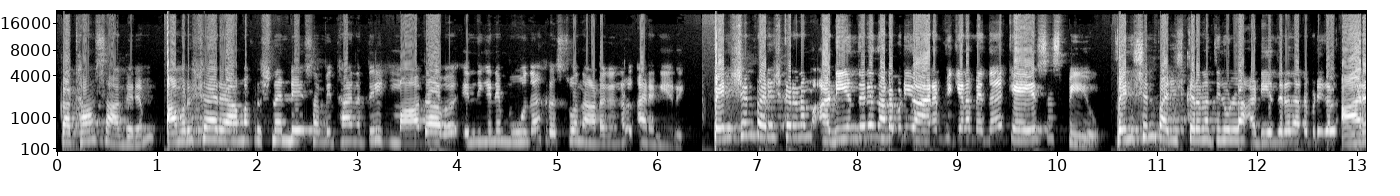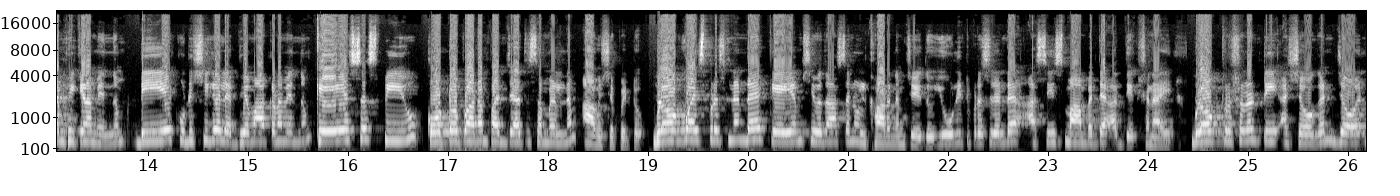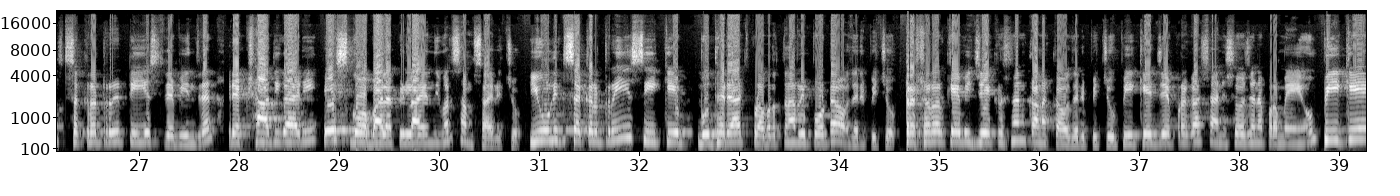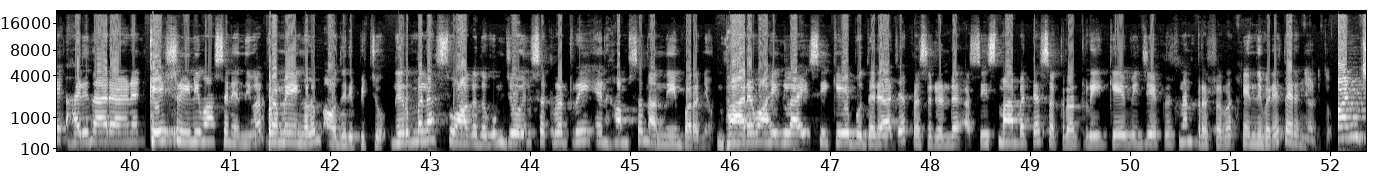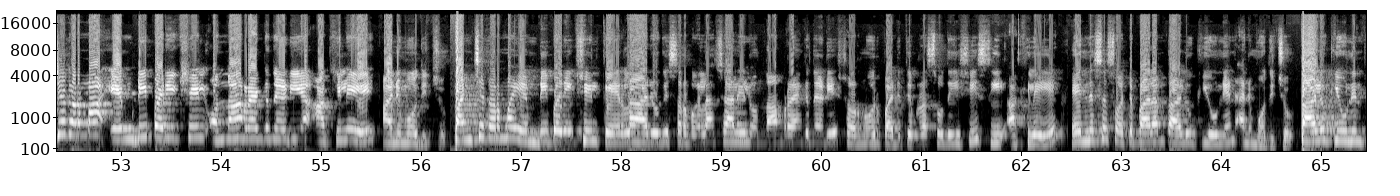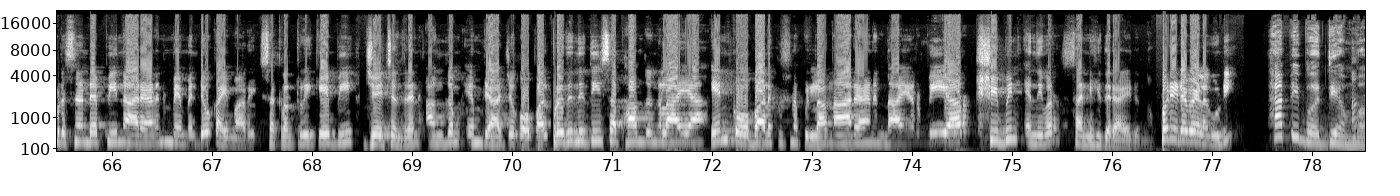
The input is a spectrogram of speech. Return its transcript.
കഥാസാഗരം അമൃഷ രാമകൃഷ്ണന്റെ സംവിധാനത്തിൽ മാതാവ് എന്നിങ്ങനെ മൂന്ന് ഹ്രസ്വ നാടകങ്ങൾ അരങ്ങേറി. പെൻഷൻ പരിഷ്കരണം അടിയന്തര നടപടി ആരംഭിക്കണമെന്ന് K S S P U. Pension പരിഷ്കരണത്തിനുള്ള അടിയന്തര നടപടികൾ ആരംഭിക്കണമെന്നും ഡി എ കുടിശ്ശിക ലഭ്യമാക്കണമെന്നും K S S P U Kottopadam panchayat സമ്മേളനം ആവശ്യപ്പെട്ടു. Block vice president K M Sivadasan ഉദ്ഘാടനം ചെയ്തു. യൂണിറ്റ് പ്രസിഡന്റ് അസീസ് മാമ്പറ്റ അധ്യക്ഷനായി. Block treasurer T Ashokan joint secretary T S Raveendran രക്ഷാധികാരി എസ് ഗോപാലപിള്ള എന്നിവർ സംസാരിച്ചു. Unit secretary C K Budharaj പ്രവർത്തന റിപ്പോർട്ട് അവതരിപ്പിച്ചു. ട്രഷറർ കെ വിജയകൃഷ്ണൻ കണക്ക് അവതരിപ്പിച്ചു. അവതരിപ്പിച്ചു പി കെ ജയപ്രകാശ് അനുശോചന പ്രമേയവും P K Harinarayanan K Sreenivasan എന്നിവർ പ്രമേയങ്ങളും അവതരിപ്പിച്ചു. നിർമ്മല സ്വാഗതവും ജോയിന്റ് സെക്രട്ടറി എൻ ഹംസ നന്ദിയും പറഞ്ഞു. ഭാരവാഹികളായി C K Buddharaj president Azeez Mampatta secretary K Vijayakrishnan treasurer എന്നിവരെ തെരഞ്ഞെടുത്തു. പഞ്ചകർമ്മ എം ഡി പരീക്ഷയിൽ ഒന്നാം റാങ്ക് നേടിയ അഖിലയെ അനുമോദിച്ചു. പഞ്ചകർമ്മ എം ഡി പരീക്ഷയിൽ കേരള ആരോഗ്യ സർവകലാശാലയിൽ ഒന്നാം റാങ്ക് നേടിയ ഷൊർണൂർ പരുത്തിപ്പുറ സ്വദേശി C അഖിലയെ N S S Ottapalam taluk union അനുമോദിച്ചു. Taluk union president P Narayanan memento കൈമാറി. സെക്രട്ടറി കെ ബി ജയചന്ദ്രൻ അംഗം എം രാജഗോപാൽ പ്രതിനിധി സഭാംഗങ്ങളായ N Gopalakrishna Pillai Narayanan Nair V R Shibin എന്നിവർ സന്നിഹിതരായിരുന്നു. ഒരിടവേള കൂടി. ഹാപ്പി ബർത്ത്ഡേ അമ്മ.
